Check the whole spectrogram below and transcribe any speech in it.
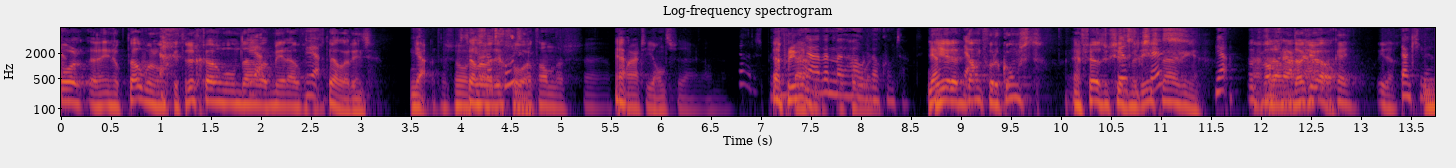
voor eh, in oktober nog een keer terugkomen om daar Ja. wat meer over te Ja. vertellen, Rins. Ja, dan zullen Stellen we dit voor. wat anders. eh Ja. Maarten Jansen daar dan. eh. Ja, dat is Ja, prima. Ja, we houden wel contact. Ja? Heren, Ja. dank voor de komst. En veel succes, Veel met de inschrijvingen. Ja, Dankjewel. Oké, goeiedag. dankjewel.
